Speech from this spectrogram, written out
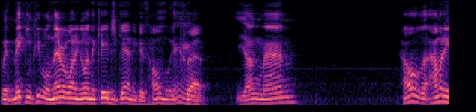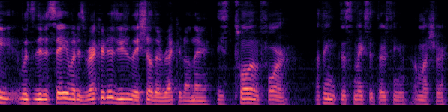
with making people never want to go in the cage again because holy Dang. crap. Young man. How how many was did it say what his record is? Usually they show their record on there. He's 12 and 4. I think this makes it 13. I'm not sure.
